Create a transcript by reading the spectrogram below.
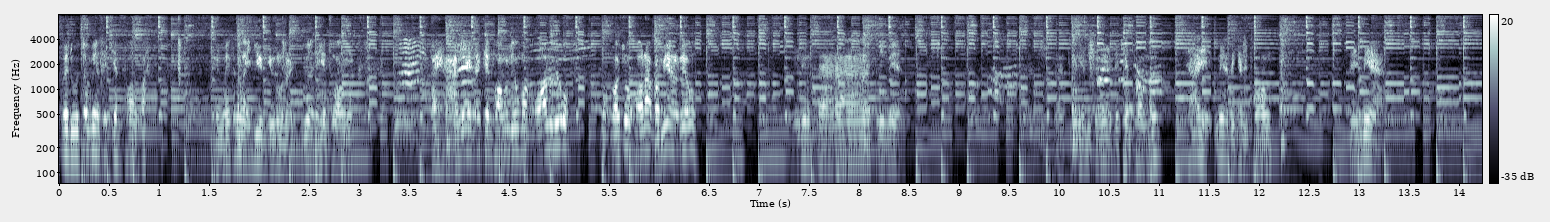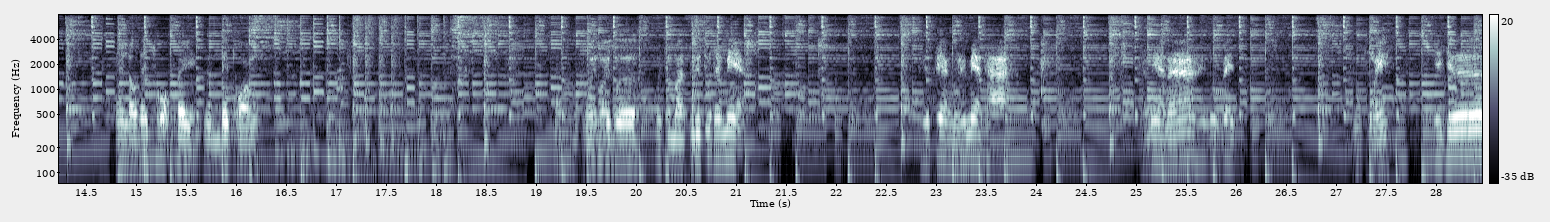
ไปดูเจ้าแม่ตะเคียนทองปะเห็นไหมข้างในยืนอยู่ตรงไหนยืนตะเคียนทองอะ ไปหาแม่ตะเคียนทองเร็วมาขอเร็วมาขอโชคขอลาบกับแม่เร็วเร็วสาธุเนี่ยสาธุเห็นเจ้าแม่ตะเคียนทองไหมใช่แม่ตะเคียนทองให้แม่ให้เราได้โชคได้เงินได้ทองถ้าถูกหวยรวยเบอร์ก็จะมาซื้อชุดให้แม่ซื้อแป้งให้แม่ทาให้แม่นะให้ลูกได้ถูกหวยเยอะ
